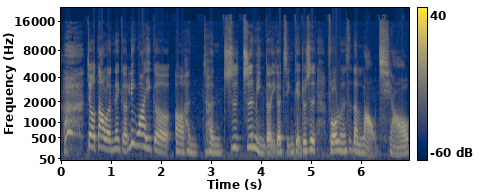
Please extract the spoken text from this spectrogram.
就到了那个另外一个呃很很知知名的一个景点，就是佛罗伦斯的老桥。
